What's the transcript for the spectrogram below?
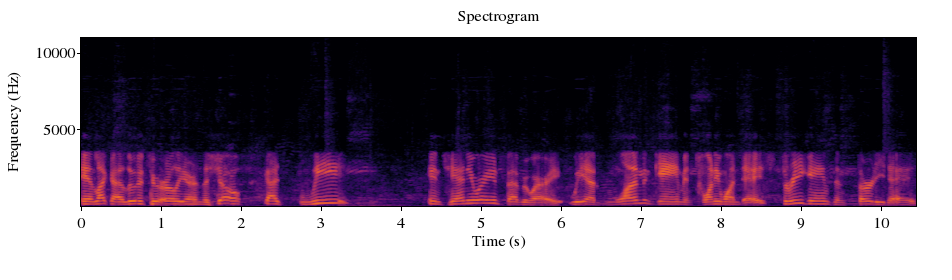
and like I alluded to earlier in the show, guys, we in January and February, we had one game in 21 days, three games in 30 days.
